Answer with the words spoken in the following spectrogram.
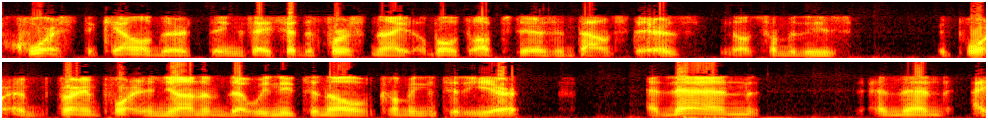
course, the calendar things. I said the first night, both upstairs and downstairs. You know, some of these important, very important in Yanim that we need to know coming into the year, and then, and then I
